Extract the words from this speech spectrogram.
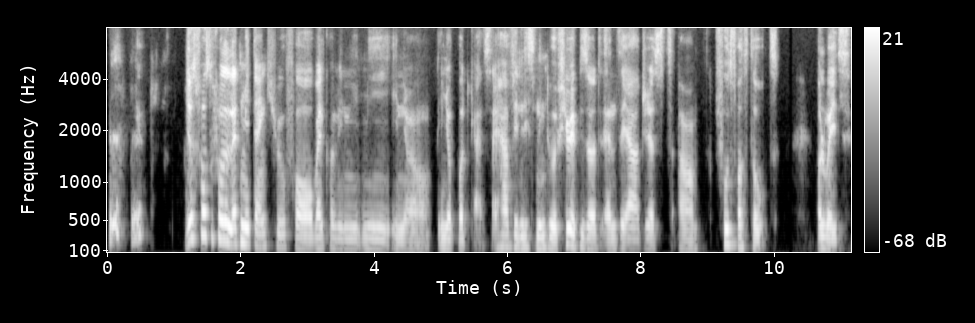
Just first of all, let me thank you for welcoming me in your in your podcast. I have been listening to a few episodes, and they are just um, food for thought, always.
